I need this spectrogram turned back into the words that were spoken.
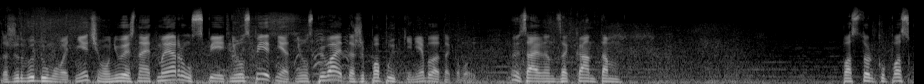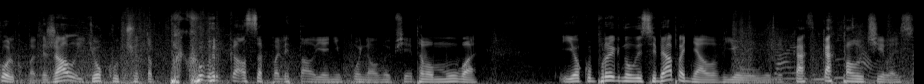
Даже выдумывать нечего. У него есть Nightmare. Успеет, не успеет? Нет, не успевает. Даже попытки не было таковой. Ну и Сайлент за кантом постольку поскольку побежал. Йоку что-то покувыркался, полетал. Я не понял вообще этого мува. Йоку прыгнул и себя поднял в Юл? Или как, как получилось?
